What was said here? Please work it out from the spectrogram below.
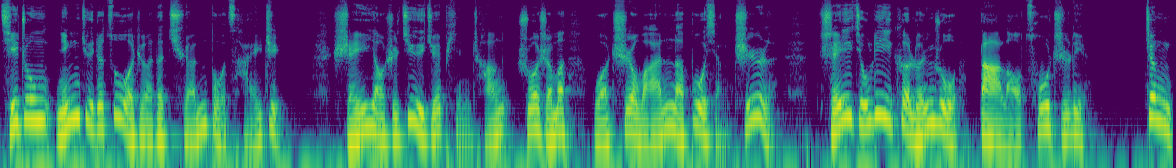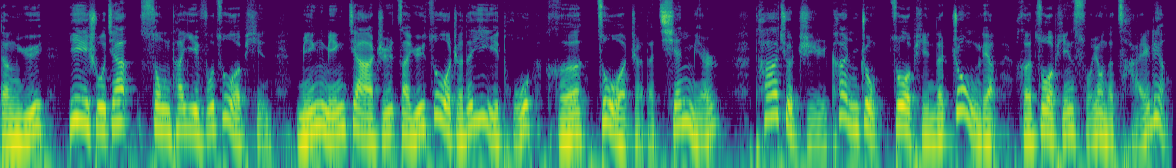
其中凝聚着作者的全部才智。谁要是拒绝品尝，说什么“我吃完了，不想吃了”，谁就立刻沦入大老粗之列。正等于艺术家送他一幅作品，明明价值在于作者的意图和作者的签名儿，他却只看重作品的重量和作品所用的材料。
